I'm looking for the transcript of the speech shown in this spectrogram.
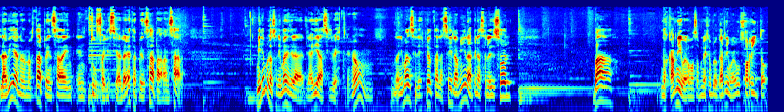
La, vida no, está pensada en, tu felicidad, la vida está pensada para avanzar. Miremos los animales de la, vida silvestre, ¿no? Un animal se despierta a las 6 de la mañana, apenas sale el sol, va, los carnívoros, vamos a poner ejemplo carnívoro, un zorrito,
